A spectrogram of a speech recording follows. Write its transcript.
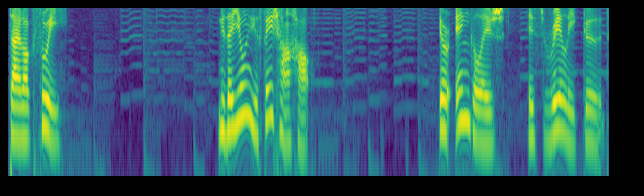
Dialogue three. 你的英语非常好。Your English is really good.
